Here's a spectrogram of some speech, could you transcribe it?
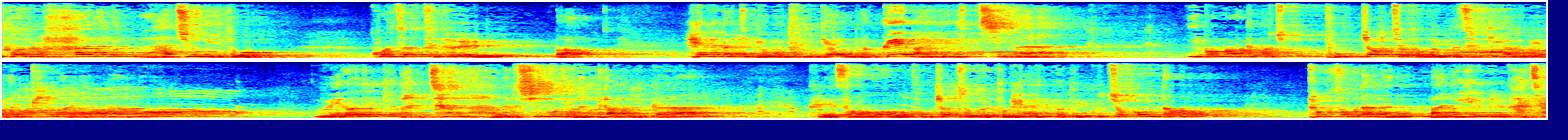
뮤지컬을 하는 와중에도 콘서트를 막 해외 같은 경우 본 경우가 꽤 많이 있지만 이번만큼은 좀 본격적으로 연습 기간이 왜 많이 필요하냐면 뭐 외워야 될게 많잖아. 아무래도 신곡이 많다 보니까. 그래서 뭐 본격적으로 또 해야 될 것도 있고 조금 더 평소보다는 많이 해외를 가자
